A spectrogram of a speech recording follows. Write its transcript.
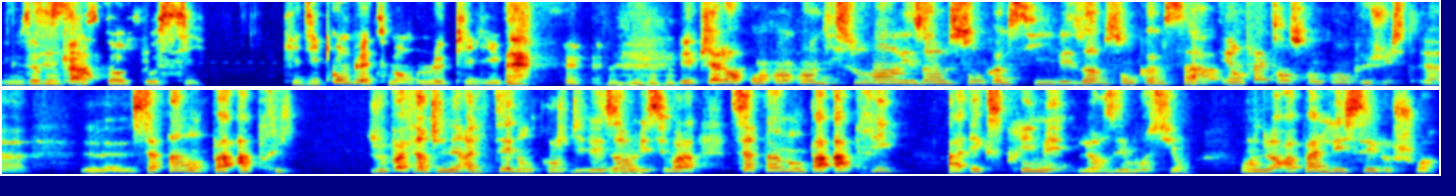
Et nous avons. Christophe aussi, qui dit complètement le pilier. Et puis alors, on dit souvent les hommes sont comme ci, les hommes sont comme ça. Et en fait, on se rend compte que juste euh, euh, certains n'ont pas appris. Je ne veux pas faire de généralité, donc quand je dis les hommes, Mhm. mais voilà, certains n'ont pas appris à exprimer leurs émotions. On ne leur a pas laissé le choix.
